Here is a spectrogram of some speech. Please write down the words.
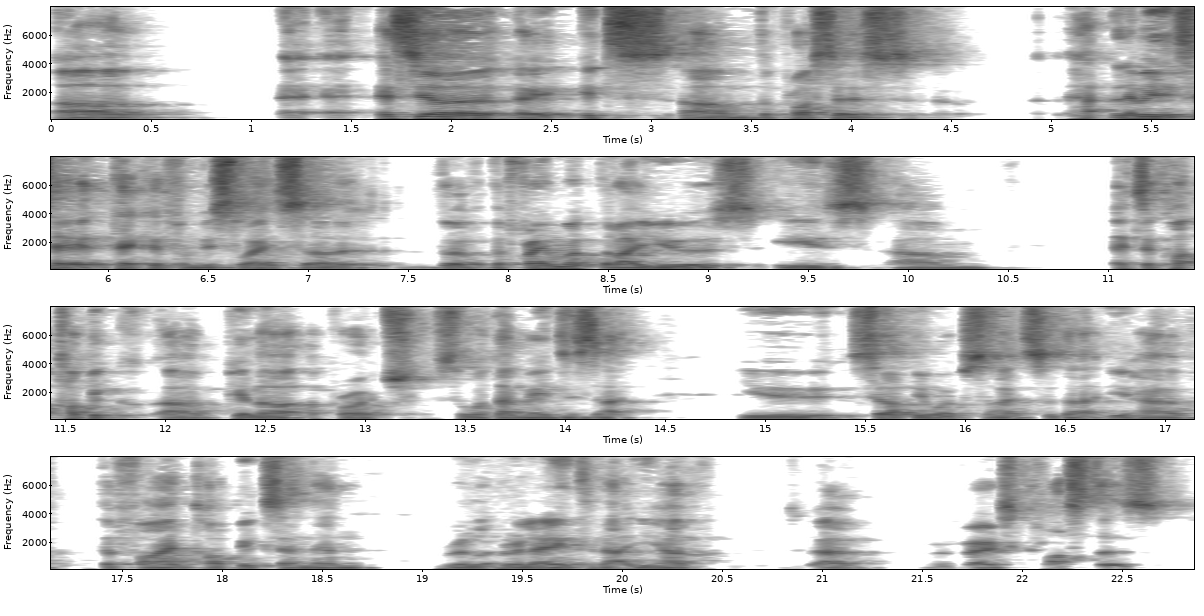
Uh, SEO, uh, it's um, the process. Let me say, take it from this way. So the, the framework that I use is um, it's a topic uh, pillar approach. So what that means is that you set up your website so that you have defined topics and then re- relating to that you have uh, various clusters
